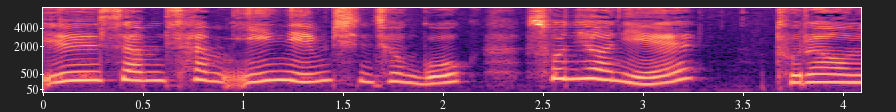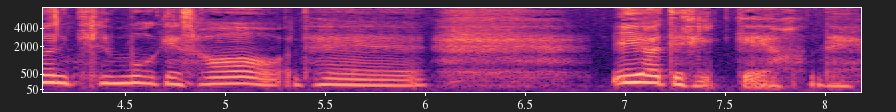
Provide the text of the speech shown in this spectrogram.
1332님 신청곡 손현이의 돌아오는 길목에서 네 이어드릴게요. 네.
